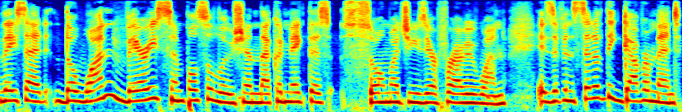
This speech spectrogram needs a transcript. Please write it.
they said the one very simple solution that could make this so much easier for everyone is if instead of the government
